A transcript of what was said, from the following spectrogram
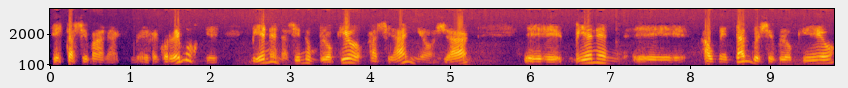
esta semana. Eh, recordemos que vienen haciendo un bloqueo hace años ya, vienen aumentando ese bloqueo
